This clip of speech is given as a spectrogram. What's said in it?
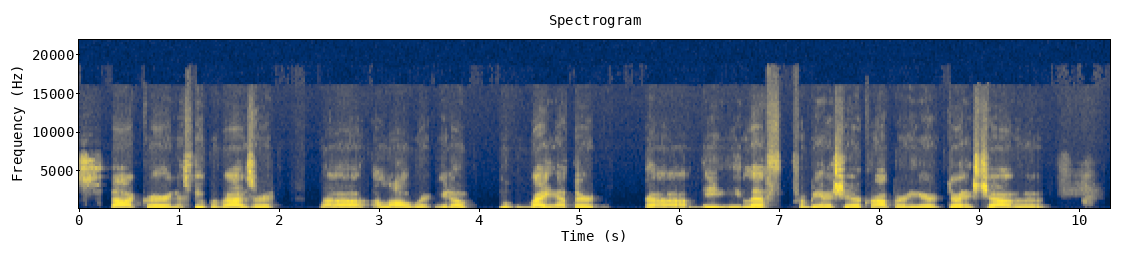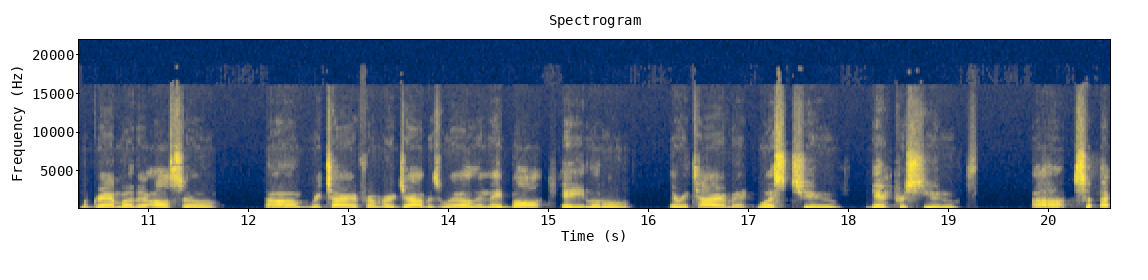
stocker and a supervisor uh, along with you know right after uh, he he left from being a sharecropper here during his childhood. My grandmother also um, retired from her job as well, and they bought a little. Their retirement was to then pursue uh, a,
